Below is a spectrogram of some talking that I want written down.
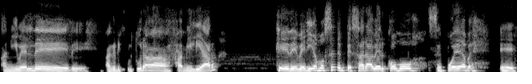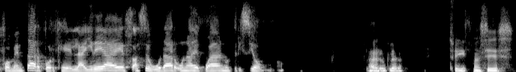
a nivel de, de, agricultura familiar, que deberíamos empezar a ver cómo se puede eh, fomentar, porque la idea es asegurar una adecuada nutrición. ¿no? Claro, claro. Sí. Así es.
